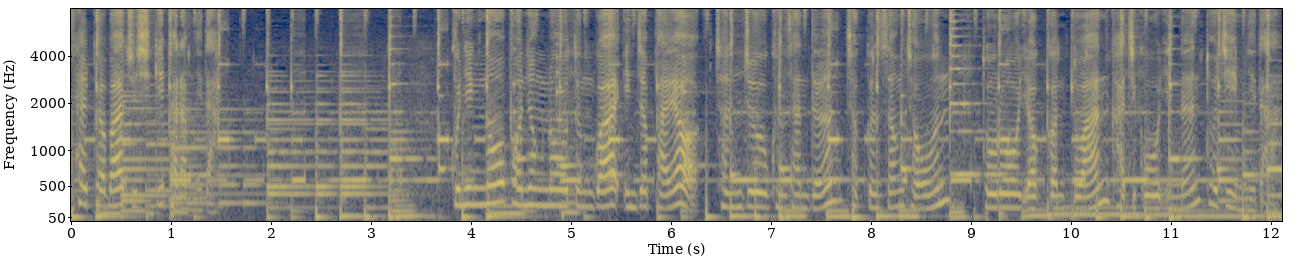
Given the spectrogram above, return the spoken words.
살펴봐 주시기 바랍니다. 군익로, 번영로 등과 인접하여 전주, 군산 등 접근성 좋은 도로 여건 또한 가지고 있는 토지입니다.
